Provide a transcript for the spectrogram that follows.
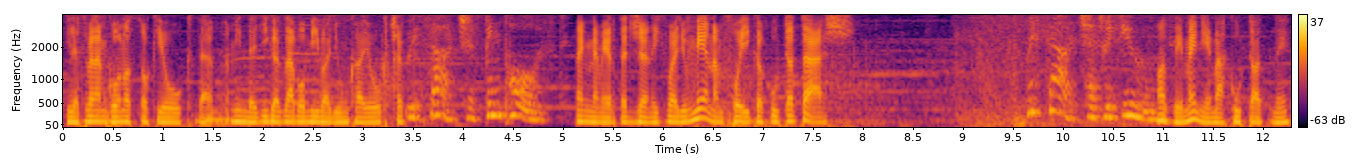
Illetve nem gonoszok jók, de mindegy, igazából mi vagyunk a jók, csak meg nem értett zsenik vagyunk. Miért nem folyik a kutatás? Azért menjél már kutatni.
